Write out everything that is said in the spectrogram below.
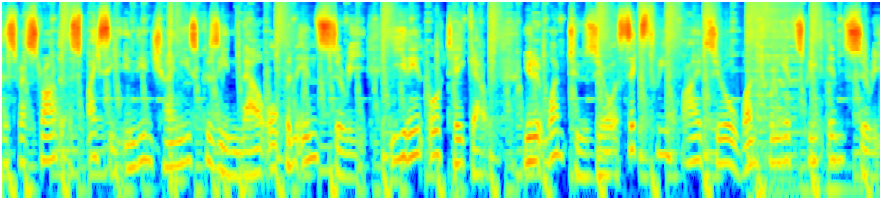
Lettuce Restaurant, a spicy Indian Chinese cuisine now open in Surrey. Eat in or take out. Unit 120 6350 120th Street in Surrey.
